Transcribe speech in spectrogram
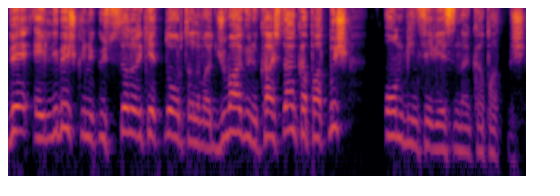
Ve 55 günlük üstsel hareketli ortalama cuma günü kaçtan kapatmış? 10.000 seviyesinden kapatmış.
